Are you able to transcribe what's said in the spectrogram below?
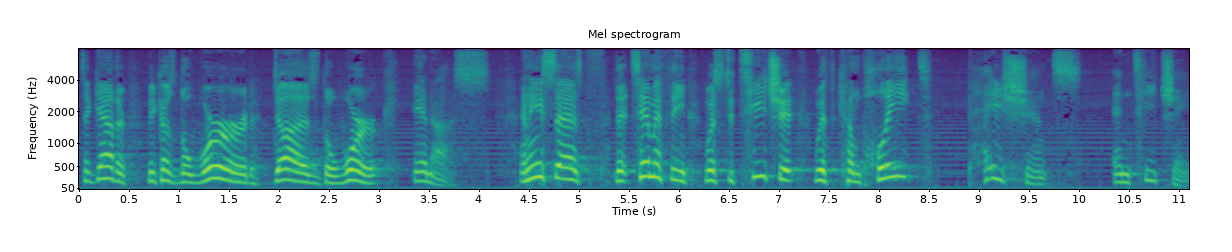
together, because the Word does the work in us. And he says that Timothy was to teach it with complete patience and teaching.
